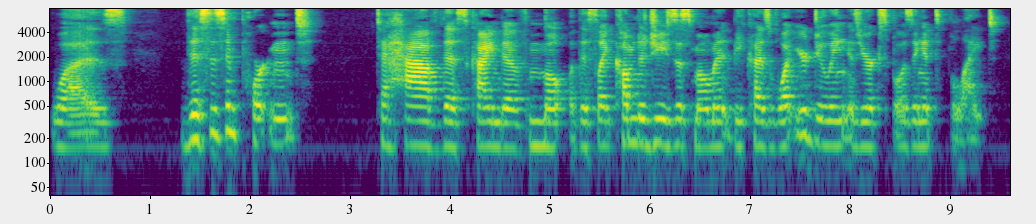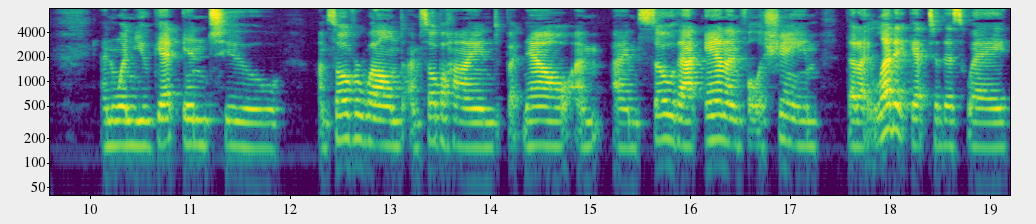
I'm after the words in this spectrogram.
was this is important to have this kind of mo- this like come to Jesus moment because what you're doing is you're exposing it to the light. And when you get into I'm so overwhelmed, I'm so behind, but now I'm I'm so that and I'm full of shame that I let it get to this way.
